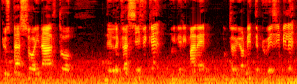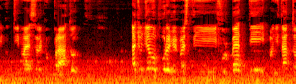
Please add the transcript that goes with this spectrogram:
più spesso in alto nelle classifiche, quindi rimane ulteriormente più visibile e continua a essere comprato. Aggiungiamo pure che questi furbetti ogni tanto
